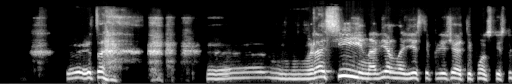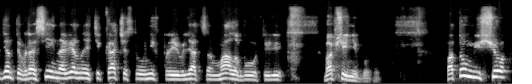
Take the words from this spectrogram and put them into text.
Это э, в России, наверное, если приезжают японские студенты, в России, наверное, эти качества у них проявляться мало будут или вообще не будут. Потом еще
